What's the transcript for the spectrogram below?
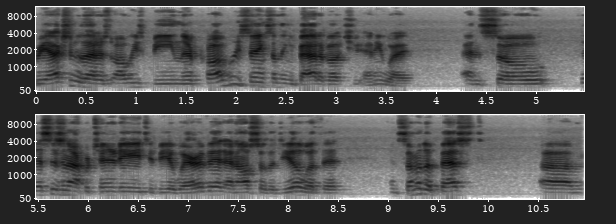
reaction to that has always been they're probably saying something bad about you anyway. And so this is an opportunity to be aware of it and also to deal with it. And some of the best um,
